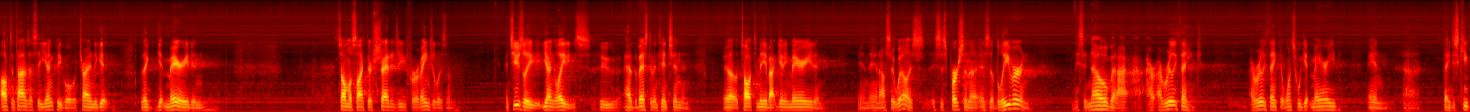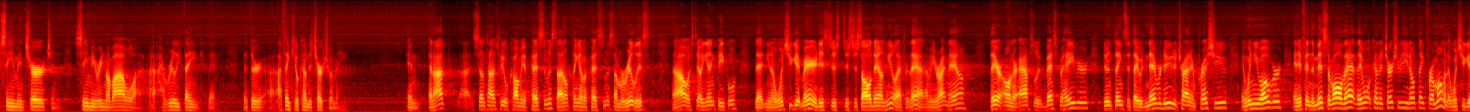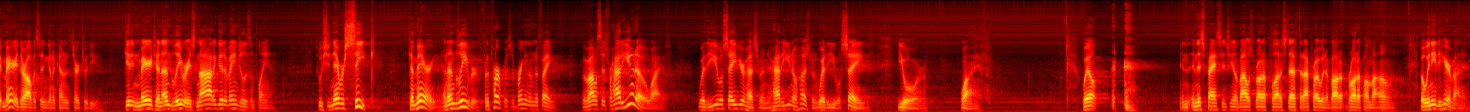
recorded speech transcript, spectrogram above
Oftentimes I see young people trying to get, they get married and it's almost like their strategy for evangelism. It's usually young ladies who have the best of intention and you know, talk to me about getting married, and and, and I'll say, well, is, is this person a, is a believer? And they said, no, but I, I, I really think, I really think that once we get married and uh, they just keep seeing me in church and seeing me read my Bible, I, I really think that, that they're, I think he'll come to church with me. And, and I, I, sometimes people call me a pessimist. I don't think I'm a pessimist. I'm a realist. And I always tell young people that, you know, once you get married, it's just, it's just all downhill after that. I mean, right now, they are on their absolute best behavior, doing things that they would never do to try to impress you and win you over. And if in the midst of all that they won't come to church with you, you don't think for a moment that once you get married, they're all of a sudden going to come to church with you. Getting married to an unbeliever is not a good evangelism plan. So we should never seek to marry an unbeliever for the purpose of bringing them to faith. The Bible says, For how do you know, wife, whether you will save your husband? Or how do you know, husband, whether you will save your wife? Well, in, in this passage, you know, the Bible's brought up a lot of stuff that I probably wouldn't have brought up, brought up on my own. But we need to hear about it.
